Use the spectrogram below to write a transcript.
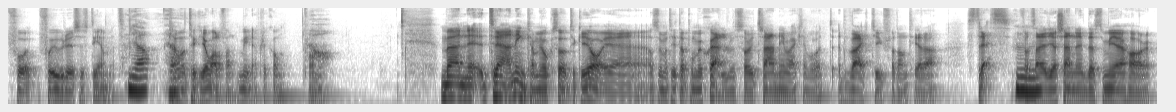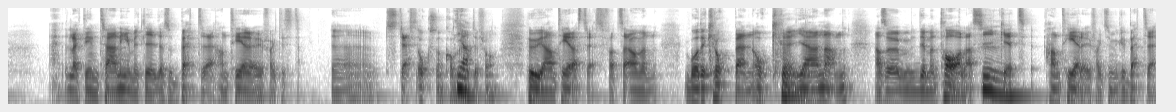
få, få ur det systemet. Ja, Kan ja. man, tycker jag i alla fall, min reflektion. det. Men eh, träning kan man ju också, tycker jag, är, alltså om man tittar på mig själv så har ju träning verkligen varit ett verktyg för att hantera stress. För att så här, jag känner, desto mer jag har lagt in träning i mitt liv, desto bättre hanterar jag ju faktiskt eh, stress också som kommer Ja. utifrån. Hur jag hanterar stress. För att säga, ja, men, både kroppen och hjärnan, alltså det mentala psyket, hanterar ju faktiskt mycket bättre.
